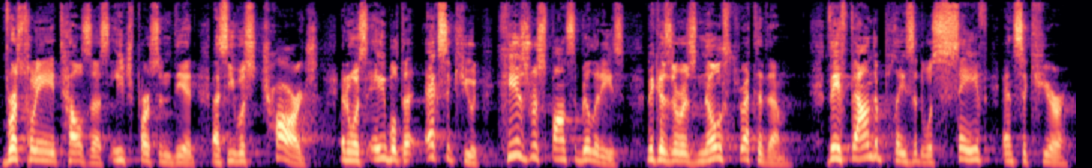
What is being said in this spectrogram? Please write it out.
Verse 28 tells us each person did as he was charged and was able to execute his responsibilities because there was no threat to them. They found a place that was safe and secure.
